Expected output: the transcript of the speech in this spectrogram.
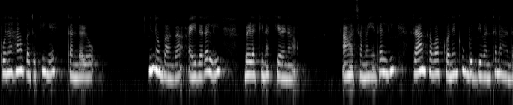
ಪುನಃ ಬದುಕಿಗೆ ತಂದಳು. ಇನ್ನು ಭಾಗ ಐದರಲ್ಲಿ ಬೆಳಕಿನ ಕಿರಣ. ಆ ಸಮಯದಲ್ಲಿ ರಾಘವ ಕೊನೆಗೂ ಬುದ್ಧಿವಂತನಾದ.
